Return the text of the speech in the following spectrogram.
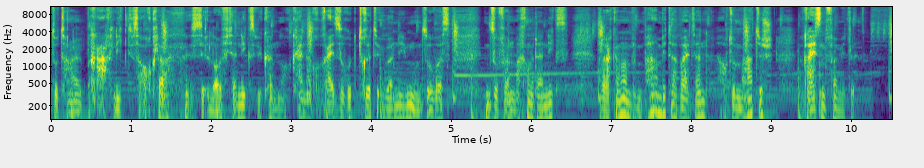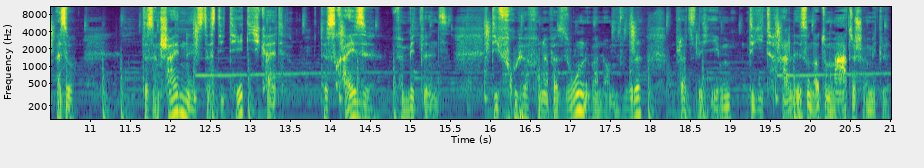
total brach liegt, ist auch klar. Es läuft ja nichts. Wir können auch keine Reiserücktritte übernehmen und sowas. Insofern machen wir da nichts. Aber da kann man mit ein paar Mitarbeitern automatisch Reisen vermitteln. Also das Entscheidende ist, dass die Tätigkeit des Reisevermittelns, die früher von einer Person übernommen wurde, plötzlich eben digital ist und automatisch ermittelt,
